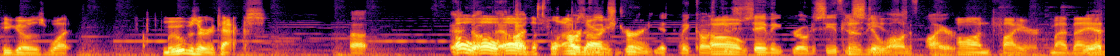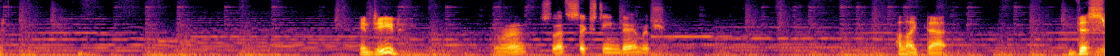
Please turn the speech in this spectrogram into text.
He goes what? Moves or attacks? Uh, Oh, oh, oh, uh, the fl- I'm sorry. of each turn, he has to make Constitution Oh. saving throw to see if he's he still is on fire. On fire. My bad. Indeed. All right, so that's 16 damage. I like that. This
